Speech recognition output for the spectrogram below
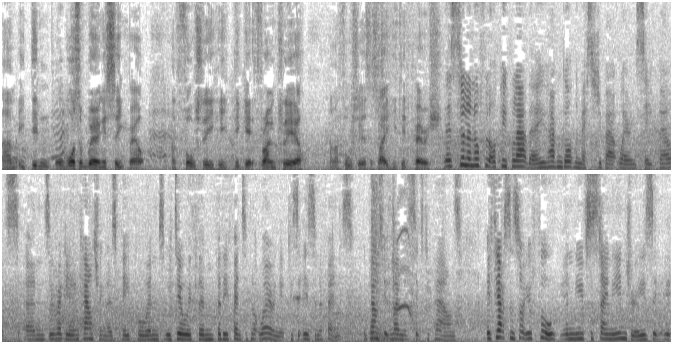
Um, he didn't or wasn't wearing a seatbelt. Unfortunately, he did get thrown clear, and unfortunately, as I say, he did perish. There's still an awful lot of people out there who haven't got the message about wearing seatbelts, and we're regularly encountering those people, and we deal with them for the offence of not wearing it because it is an offence. The penalty at the moment is sixty pounds. If the accident's not your fault and you've sustained the injuries, it, it,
